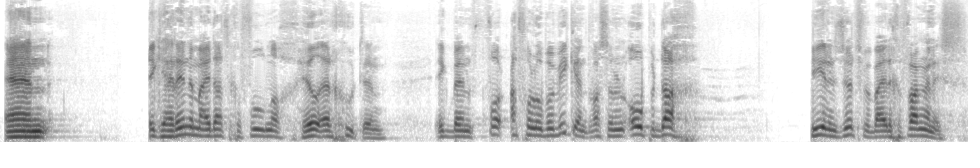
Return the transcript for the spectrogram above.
En ik herinner mij dat gevoel nog heel erg goed. En ik ben voor afgelopen weekend was er een open dag. Hier in Zutphen bij de gevangenis.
